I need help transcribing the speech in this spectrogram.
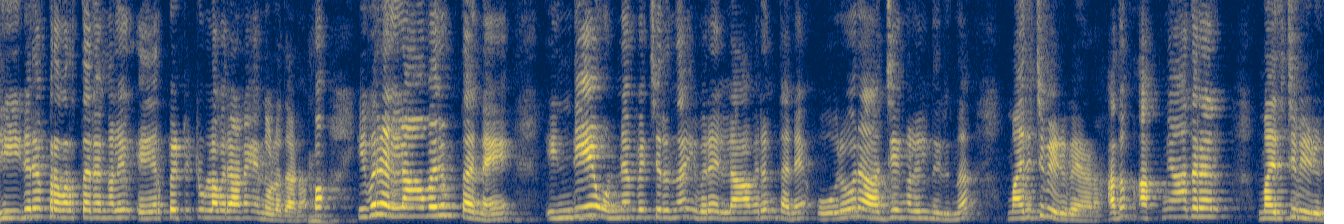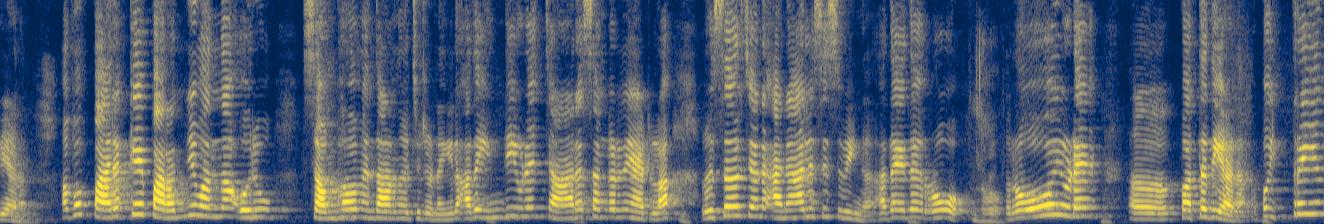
ഭീകര പ്രവർത്തനങ്ങളിൽ ഏർപ്പെട്ടിട്ടുള്ളവരാണ് എന്നുള്ളതാണ്. അപ്പോൾ ഇവരെല്ലാവരും തന്നെ ഇന്ത്യയെ ഉന്നം വെച്ചിരുന്ന ഇവരെല്ലാവരും തന്നെ ഓരോ രാജ്യങ്ങളിൽ നിന്ന് മരിച്ചു വീഴുകയാണ്. അതും അജ്ഞാതരാൽ മരിച്ചു വീഴുകയാണ്. അപ്പോൾ പരക്കെ പറഞ്ഞു വന്ന ഒരു സംഭവം എന്താണെന്ന് വെച്ചിട്ടുണ്ടെങ്കിൽ അത് ഇന്ത്യയുടെ ചാരസംഘടനയായിട്ടുള്ള റിസർച്ച് ആൻഡ് അനാലിസിസ് വിങ് അതായത് റോ. റോയുടെ പദ്ധതിയാണ്. അപ്പോൾ ഇത്രയും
